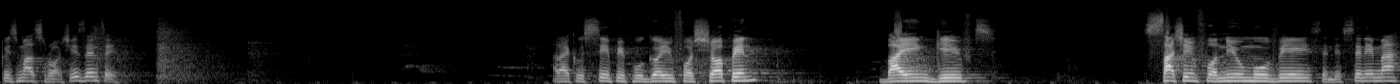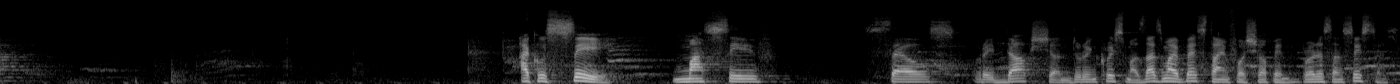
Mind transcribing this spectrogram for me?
Christmas rush, isn't it? And I could see people going for shopping, buying gifts, searching for new movies in the cinema. I could see massive sales reduction during Christmas. That's my best time for shopping, brothers and sisters.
